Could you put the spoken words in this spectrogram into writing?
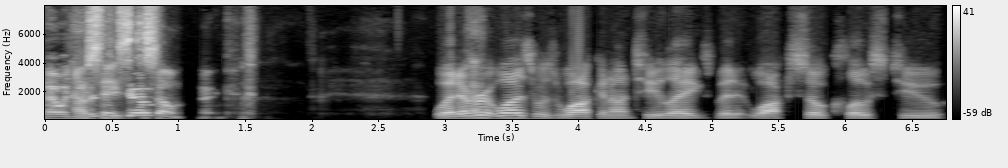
Now, when you did say you something, Whatever it was was walking on two legs, but it walked so close to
